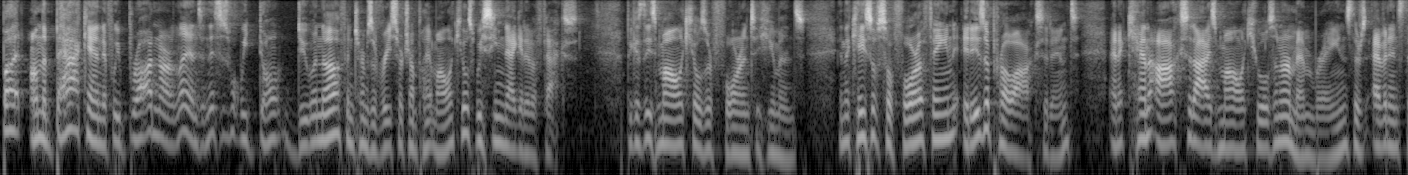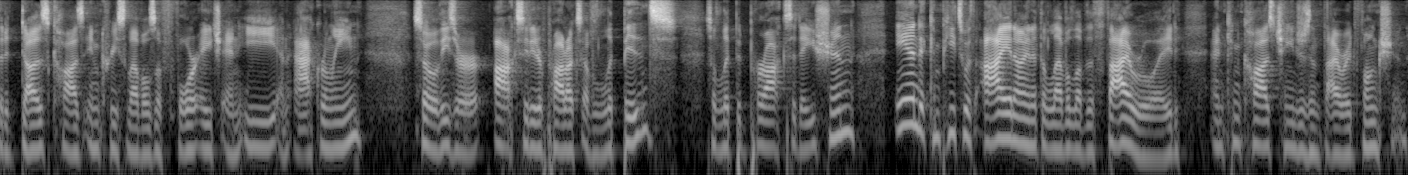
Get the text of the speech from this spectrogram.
But on the back end, if we broaden our lens, and this is what we don't do enough in terms of research on plant molecules, we see negative effects because these molecules are foreign to humans. In the case of sulforaphane, it is a pro-oxidant and it can oxidize molecules in our membranes. There's evidence that it does cause increased levels of 4-HNE and acrolein. So these are oxidative products of lipids, so lipid peroxidation, and it competes with iodine at the level of the thyroid and can cause changes in thyroid function.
